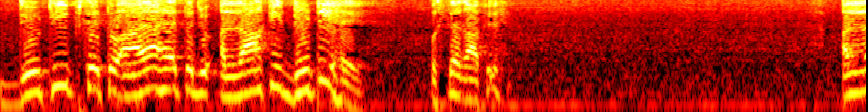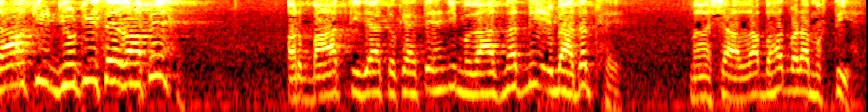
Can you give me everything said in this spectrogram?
ڈیوٹی سے تو آیا ہے تو جو اللہ کی ڈیوٹی ہے، اس سے غافل ہے۔ اللہ کی ڈیوٹی سے غافل ہے۔ اور بات کی جائے تو کہتے ہیں جی ملازمت بھی عبادت ہے۔ ماشاء اللہ بہت بڑا مفتی ہے۔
